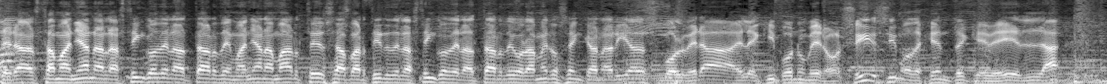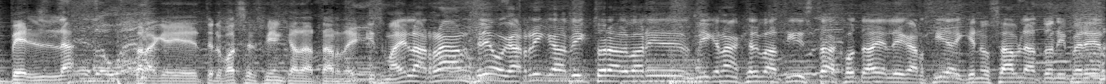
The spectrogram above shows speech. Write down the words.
Será hasta mañana a las 5 de la tarde, mañana martes, a partir de las 5 de la tarde, hora menos en Canarias, volverá el equipo numerosísimo de gente que vela, vela, para que te lo pases bien cada tarde. Ismael Arranz, Leo Garriga, Víctor Álvarez, Miguel Ángel Batista, JL García y que nos habla Tony Pérez.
